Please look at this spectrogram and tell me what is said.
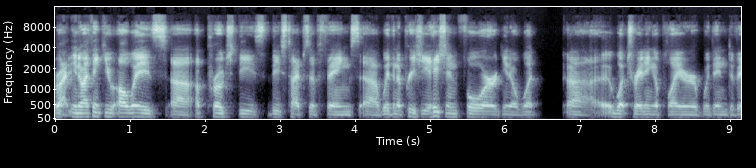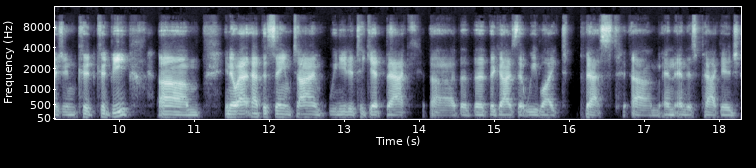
Right. You know, I think you always uh, approach these these types of things uh, with an appreciation for you know what uh, what trading a player within division could could be. Um, you know, at, at, the same time, we needed to get back uh, the, the, the guys that we liked best, um, and and this package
